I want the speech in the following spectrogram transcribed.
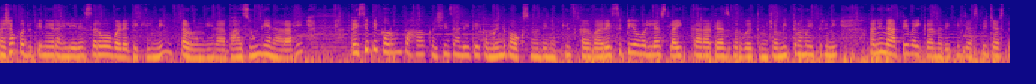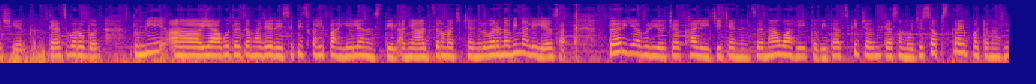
अशा पद्धतीने राहिलेल्या सर्व वड्या देखील मी तळून घेणार भाजून घेणार आहे. रेसिपी करून पहा कशी झाली ते कमेंट बॉक्समध्ये नक्कीच कळवा. रेसिपी आवडल्यास लाईक करा त्याचबरोबर तुमच्या मित्रमैत्रिणी आणि नातेवाईकांना देखील जास्तीत जास्त शेअर करा. त्याचबरोबर तुम्ही या अगोदर जर माझ्या रेसिपीज काही पाहिलेल्या नसतील आणि आज जर माझ्या चॅनलवर नवीन आलेले असाल तर या व्हिडिओच्या खाली जे चॅनलचं नाव आहे कविताज किचन त्यासमोर जे सबस्क्राईब बटन आहे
